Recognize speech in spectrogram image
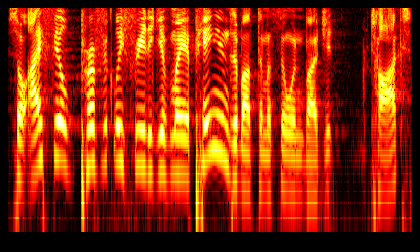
so I feel perfectly free to give my opinions about the Methuen budget talks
